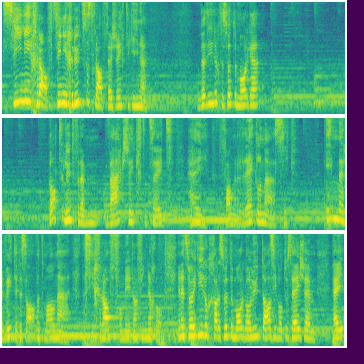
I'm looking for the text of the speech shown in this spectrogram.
seine Kraft, seine Kreuzeskraft, der ist richtig rein. Und ich habe den Eindruck, dass heute Morgen Gott Leute von einem Weg schickt und sagt, hey, fang regelmäßig immer wieder das Abendmahl nehmen, dass die Kraft von mir da reinkommt. Ich habe zweiten Eindruck, dass heute Morgen auch Leute da sind, wo du sagst, ähm, hey,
